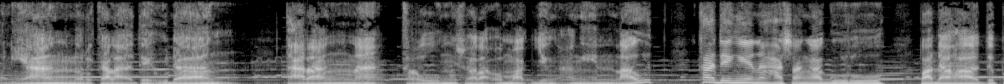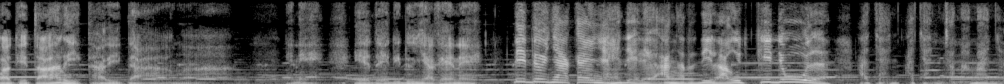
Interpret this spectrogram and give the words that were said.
kuniang Nurkala teh hudang Tarangna kerung suara omak jeung angin laut kadengena asa ngaguru padahal tepati tarik haritama ini ya teh di dunia kene di dunia kene dede anger di laut kidul. Acan acan camamanya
